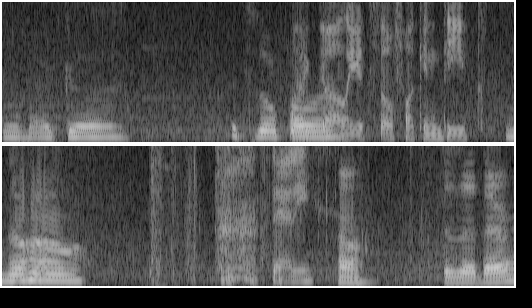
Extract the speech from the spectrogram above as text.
Oh my god. It's so My far. golly, it's so fucking deep. No. Danny, Oh. Is it there?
